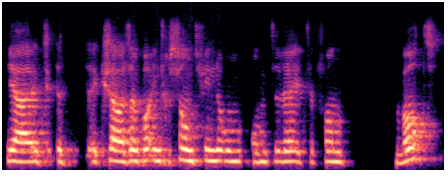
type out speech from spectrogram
ja het, het- ik zou het ook wel interessant vinden om, om te weten van wat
